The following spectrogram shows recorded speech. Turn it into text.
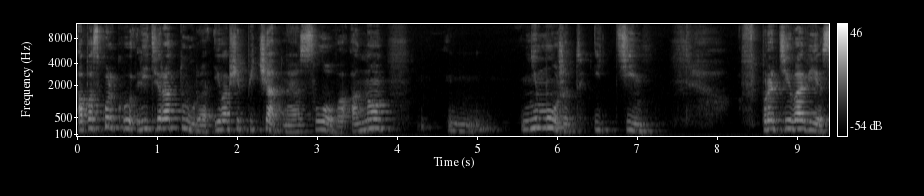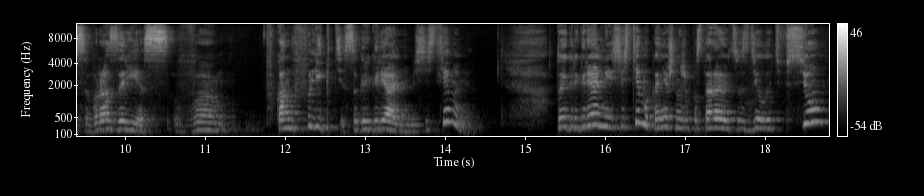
А поскольку литература и вообще печатное слово, оно не может идти в противовес, в разрез, в, в конфликте с эгрегориальными системами, то эгрегориальные системы, конечно же, постараются сделать все,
